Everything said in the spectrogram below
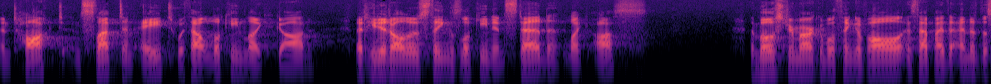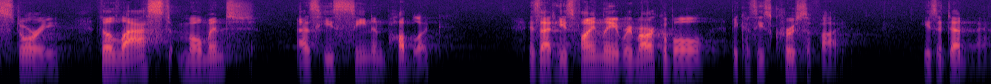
and talked and slept and ate without looking like God that he did all those things looking instead like us. The most remarkable thing of all is that by the end of the story, the last moment as he's seen in public is that he's finally remarkable because he's crucified. He's a dead man.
